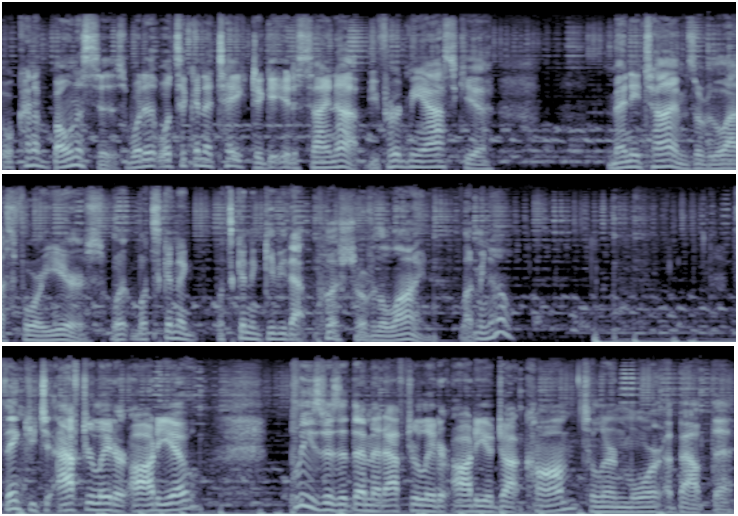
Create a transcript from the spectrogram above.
what kind of bonuses. What what's it going to take to get you to sign up? You've heard me ask you many times over the last four years. What, what's gonna what's gonna give you that push over the line? Let me know. Thank you to After Later Audio. Please visit them at afterlateraudio.com to learn more about the,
